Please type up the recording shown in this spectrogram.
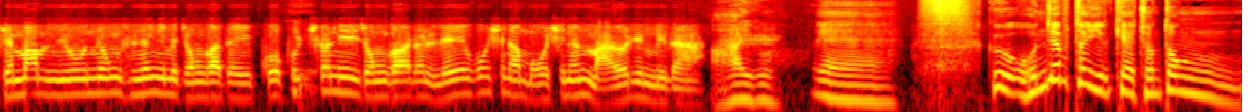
개맘 유운용 선생님의 종가도 있고 불천이 종가를 네 곳이나 모시는 마을입니다. 아이고, 예. 그 언제부터 이렇게 전통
